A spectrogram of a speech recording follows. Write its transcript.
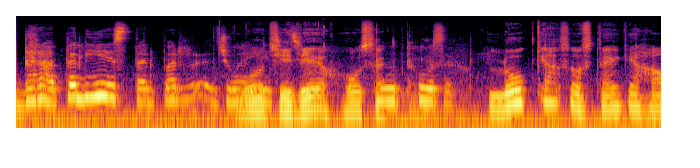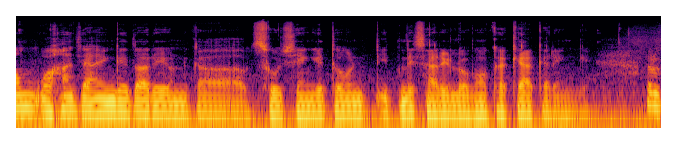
धरातलीय स्तर पर जो है वो चीज़ें हो सकती हो सकती लोग क्या सोचते हैं कि हम वहाँ जाएँगे तो अरे उनका सोचेंगे तो इतने सारे लोगों का क्या करेंगे? और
